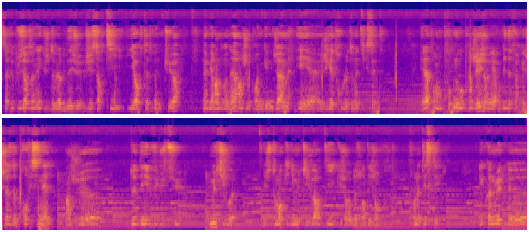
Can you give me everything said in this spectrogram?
Ça fait plusieurs années que je développe des jeux. J'ai sorti Yacht Adventure, Labyrinth Runner, un jeu pour une game jam, et euh, Giga Trouble Automatic 7. Et là, pour mon nouveau projet, j'avais envie de faire quelque chose de professionnel. Un jeu 2D vu du dessus, multijoueur. Et justement, qui dit multijoueur dit que j'aurais besoin des gens pour le tester. Et quoi de mieux que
